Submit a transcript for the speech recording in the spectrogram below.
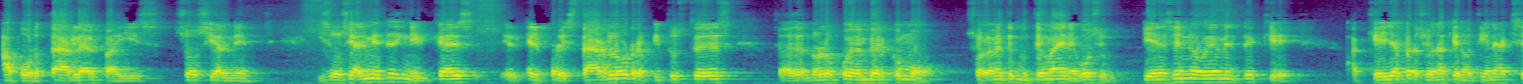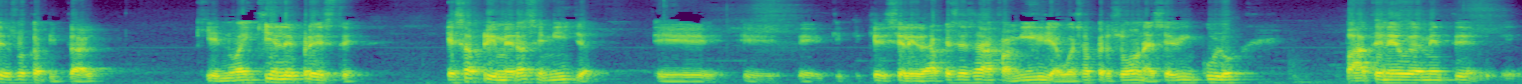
aportarle al país socialmente. Y socialmente significa es el, prestarlo, repito ustedes, no lo pueden ver como solamente un tema de negocio. Piensen obviamente que aquella persona que no tiene acceso a capital, que no hay quien le preste, esa primera semilla eh, eh, eh, que, se le da pues, a esa familia o a esa persona, ese vínculo, va a tener obviamente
